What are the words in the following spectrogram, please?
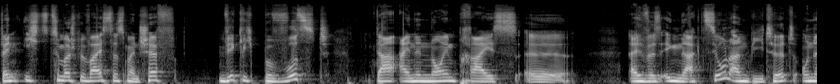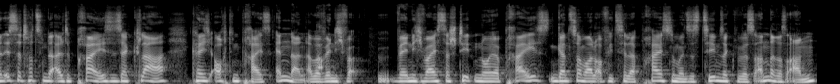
Wenn ich zum Beispiel weiß, dass mein Chef wirklich bewusst da einen neuen Preis äh, also irgendeine Aktion anbietet und dann ist da trotzdem der alte Preis, ist ja klar, kann ich auch den Preis ändern. Aber wenn ich, wenn ich weiß, da steht ein neuer Preis, ein ganz normaler offizieller Preis und mein System sagt mir was anderes an,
